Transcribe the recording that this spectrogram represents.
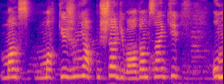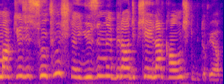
mas makyajını yapmışlar gibi. Adam sanki o makyajı sökmüş de yüzünde birazcık şeyler kalmış gibi duruyor.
